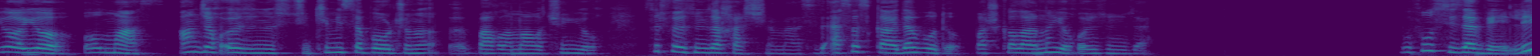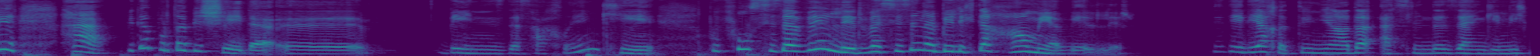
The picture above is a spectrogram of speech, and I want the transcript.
Yo, yo, olmaz. Ancaq özünüz üçün, kiminsə borcunu e, bağlamaq üçün yox. Sırf özünüzə xərcləməlisiniz. Əsas qayda budur. Başqalarına yox, özünüzə. Bu pul sizə verilir. Hə, bir də burada bir şey də e, beyninizdə saxlayın ki, bu pul sizə verilir və sizinlə birlikdə hamıya verilir. Biz dedik axı dünyada əslində zənginlik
